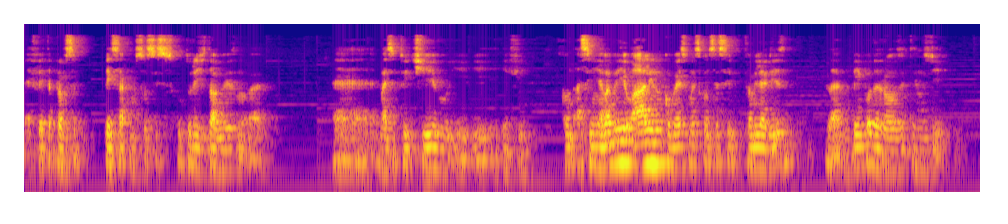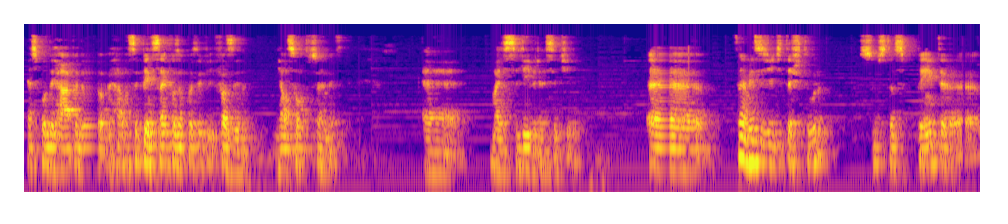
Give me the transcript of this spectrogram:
é feita para você pensar como se fosse escultura digital mesmo, é, é mais intuitivo e, e, enfim. Assim, ela é meio alien no começo, mas quando você se familiariza, ela é bem poderosa em termos de responder rápido, você pensar em fazer uma coisa e fazer, né? em relação a outras ferramentas. É, mais livre nesse sentido é, ferramentas de, de, textura, Substance Painter, é,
